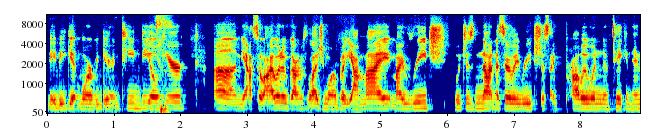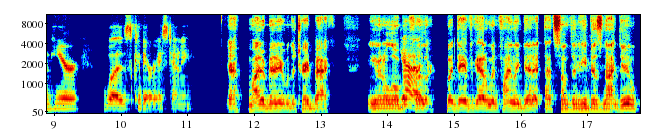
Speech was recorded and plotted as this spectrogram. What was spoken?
maybe get more of a guaranteed deal here. Um, yeah, so I would have gone with Elijah Moore, but yeah, my my reach, which is not necessarily reach, just I probably wouldn't have taken him here, was Kadarius Toney. Yeah, might have been able to trade back even a little yeah. bit further, but Dave Gettleman finally did it. That's something he does not do.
